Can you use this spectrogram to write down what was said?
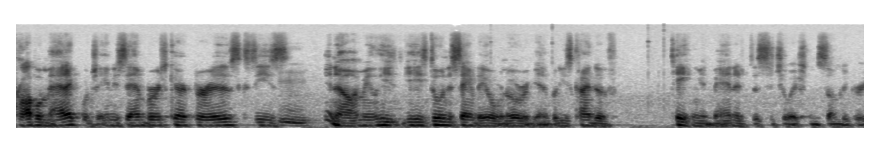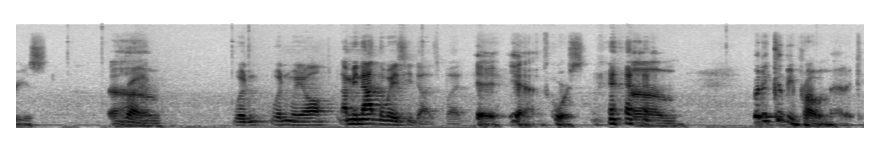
problematic, which Andy Samberg's character is, because he's, mm. you know, I mean, he's he's doing the same day over and over again, but he's kind of taking advantage of the situation in some degrees. Um, right. Wouldn't wouldn't we all? I mean, not in the ways he does, but yeah, yeah, of course. um, but it could be problematic.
